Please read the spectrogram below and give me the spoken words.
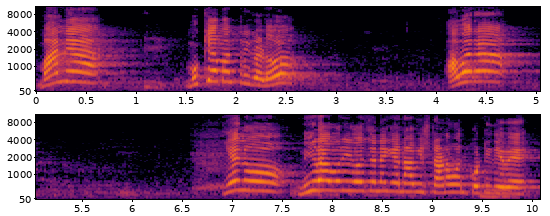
ಮಾನ್ಯ ಮುಖ್ಯಮಂತ್ರಿಗಳು ಅವರ ಏನು ನೀರಾವರಿ ಯೋಜನೆಗೆ ನಾವು ಇಷ್ಟು ಹಣವನ್ನು ಕೊಟ್ಟಿದ್ದೇವೆ.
